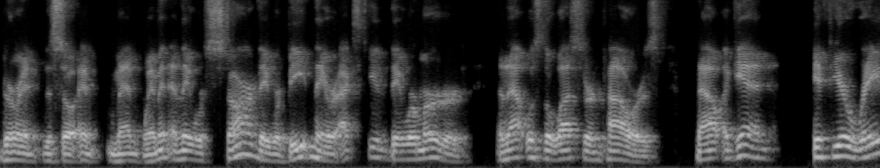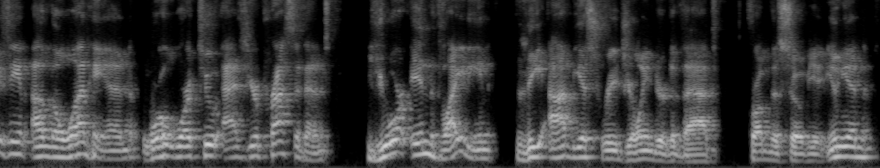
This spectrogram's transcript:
during the so and men, women, and they were starved, they were beaten, they were executed, they were murdered. And that was the Western powers. Now, again, if you're raising on the one hand World War II as your precedent, you're inviting the obvious rejoinder to that from the Soviet Union.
